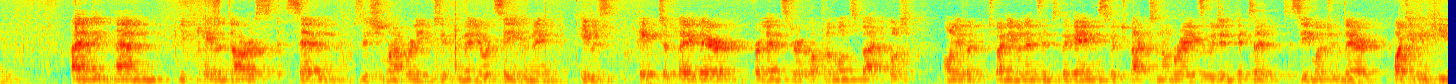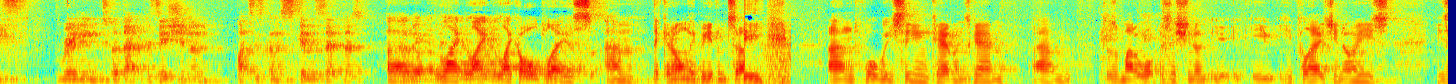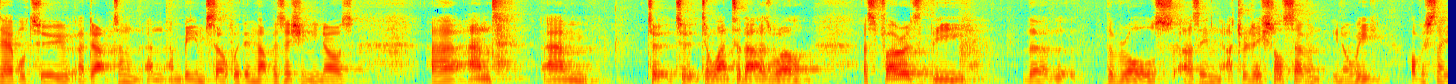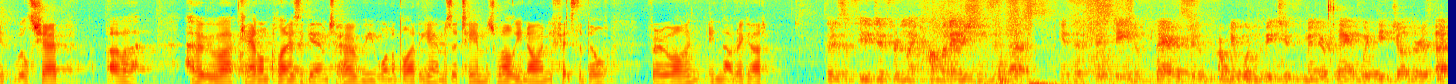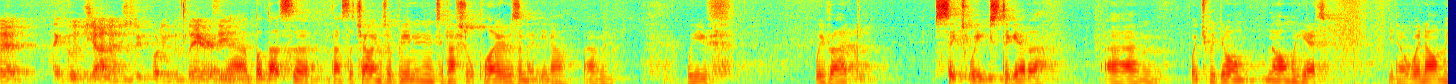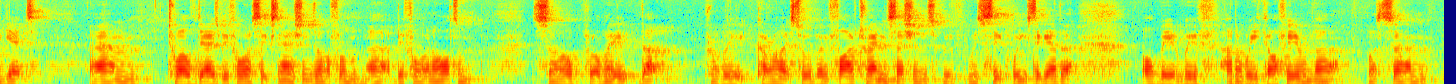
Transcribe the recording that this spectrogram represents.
Hi Andy, um, you've Caelan Doris at seven, a position we're not really too familiar with seeing him in. He was picked to play there for Leinster a couple of months back, but only about 20 minutes into the game switched back to number eight, so we didn't get to, to see much of him there. What do you think he's bringing to that position, and what's his kind of skill set that? Uh, like like like all players, um, they can only be themselves. And what we see in Caelan's game um, doesn't matter what position he, he, plays. You know, he's he's able to adapt and, and, and be himself within that position. You know, uh, and um, to, to to add to that as well, as far as the the, the roles as in a traditional seven. You know, we obviously will shape our how uh, plays the game to how we want to play the game as a team as well. You know, and he fits the bill very well in, in that regard. There's a few different like combinations in that in the 15 of players who probably wouldn't be too familiar playing with each other. Is that a, a good challenge to be putting the players in? Yeah, but that's the that's the challenge of being an international player, isn't it? You know, um, we've we've had six weeks together um, which we don't normally get. You know, we normally get um, 12 days before Six Nations or from uh, before an autumn. So probably that probably correlates to about five training sessions. We've with six weeks together, albeit we've had a week off here and there. But um,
